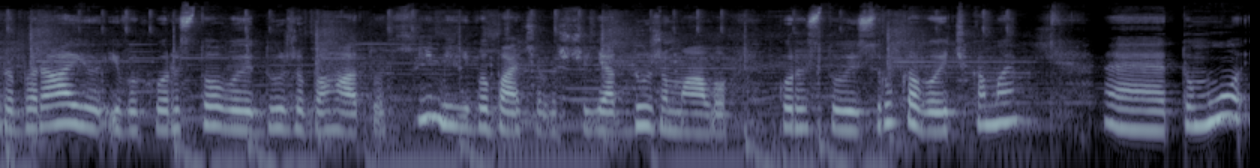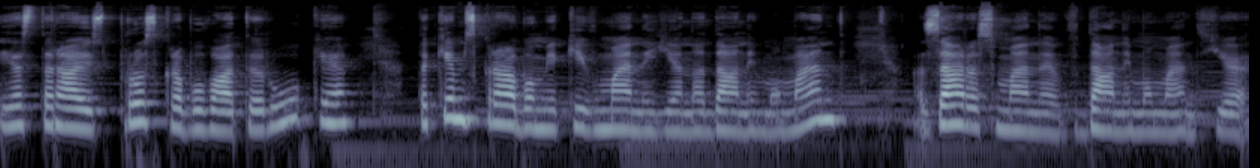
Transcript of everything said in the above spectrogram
прибираю і використовую дуже багато хімії, ви бачили, що я дуже мало користуюсь рукавичками, е, тому я стараюсь проскрабувати руки таким скрабом, який в мене є на даний момент. Зараз в мене в даний момент є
